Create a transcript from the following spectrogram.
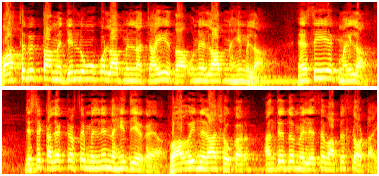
वास्तविकता में जिन लोगों को लाभ मिलना चाहिए था, उन्हें लाभ नहीं मिला। ऐसी ही एक महिला, जिसे कलेक्टर से मिलने नहीं दिया गया, वह भी निराश होकर अंत्योदय मेले से वापस लौट आई।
